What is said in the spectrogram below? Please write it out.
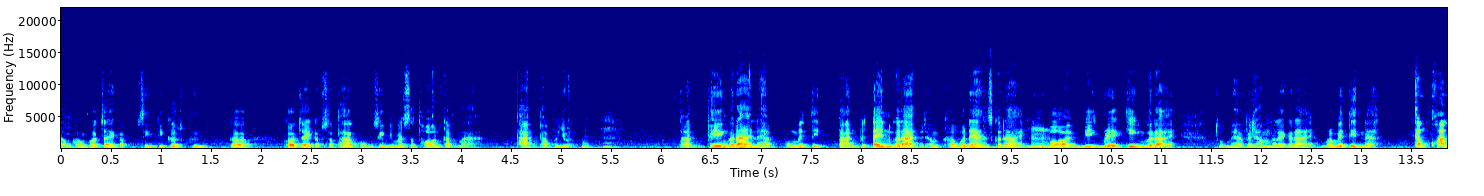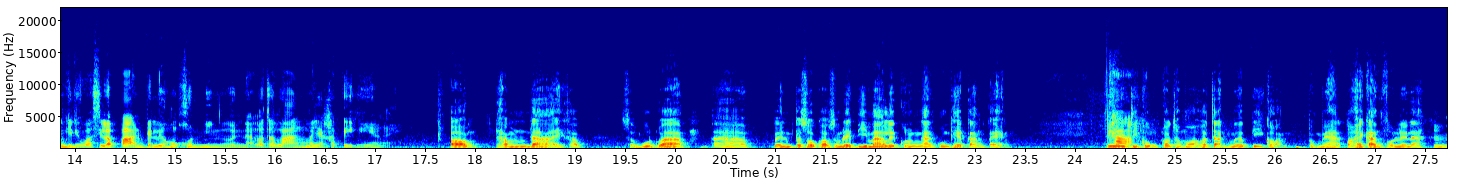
ทำความเข้าใจกับสิ่งที่เกิดขึ้นก็เข้าใจกับสภาพของสิ่งที่มันสะท้อนกลับมา ผ่านภาพยนตร์อืมผ่านเพลงก็ได้นะครับ ผมไม่ติดผ่านไปเต้นก็ได้ไปทำ cover dance ก็ได้อื b ม boy big breaking ก็ได้ ถูกไหมครับไปทำอะไรก็ได้ มันไม่ติดนะ กับความคิดที่ว่าศิลปะมันเป็นเรื่องของคนมีเงินน่ะเราจะล้างมายาคตินี้ยังไงเออทำได้ครับ สมมุติว่าอ่าเป็นประสบความสำเร็จดีมากเลยงานกรุงเทพกลางแปลงที่ค่ะที่กรมกทมเขาจัดเมื่อปีก่อนถูกไหมฮะต่อให้กลางฝนเลยนะอืม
